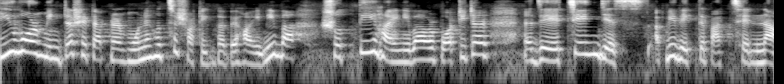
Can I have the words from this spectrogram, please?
ডিওয়ার্মিংটা সেটা আপনার মনে হচ্ছে সঠিকভাবে হয়নি বা সত্যিই হয়নি বা ওর পটিটার যে চেঞ্জেস আপনি দেখতে পাচ্ছেন না।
